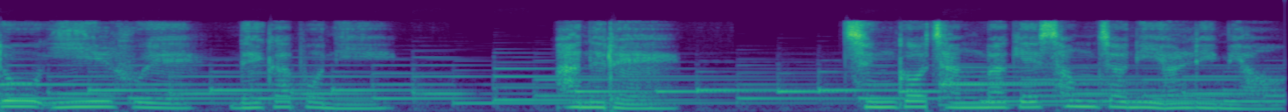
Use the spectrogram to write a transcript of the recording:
또 이 일 후에 내가 보니 하늘에 증거 장막의 성전이 열리며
